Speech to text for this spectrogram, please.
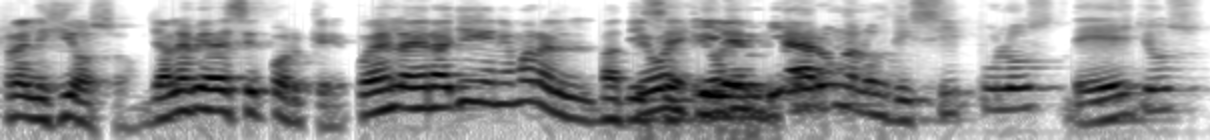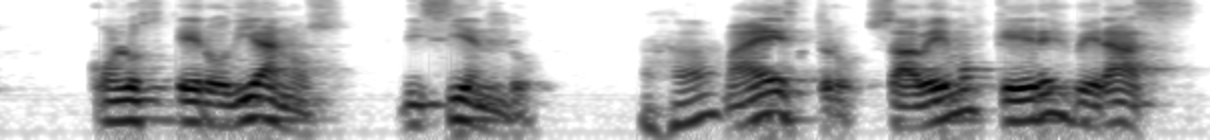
religioso. Ya les voy a decir por qué. Puedes leer allí, Neymar, el Mateo Y le enviaron a los discípulos de ellos con los herodianos, diciendo, Maestro, sabemos que eres veraz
